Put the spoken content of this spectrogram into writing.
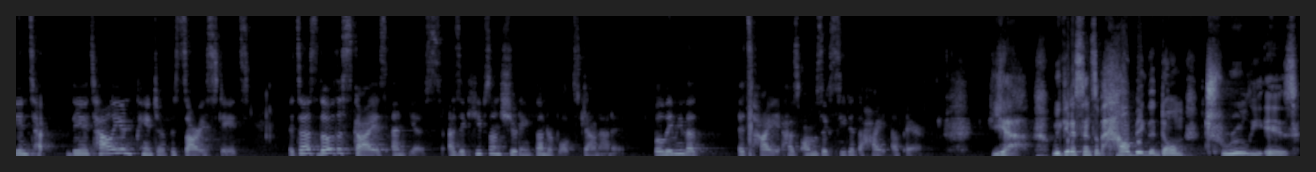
The, the Italian painter Vasari states, It's as though the sky is envious, as it keeps on shooting thunderbolts down at it, believing that its height has almost exceeded the height of air. Yeah, we get a sense of how big the dome truly is.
